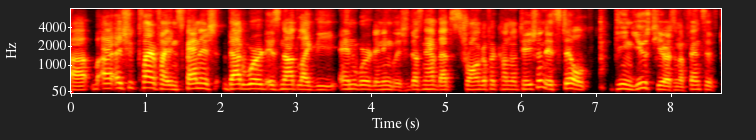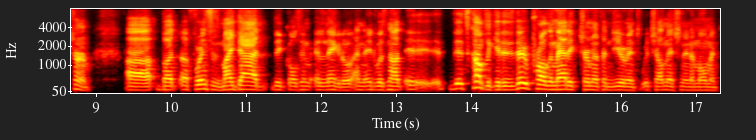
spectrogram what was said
Uh, I, I, should clarify in Spanish, that word is not like the N word in English. It doesn't have that strong of a connotation. It's still being used here as an offensive term. Uh, but uh, for instance, my dad, they called him El Negro, and it was not, it, it's complicated. It's a very problematic term of endearment, which I'll mention in a moment.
